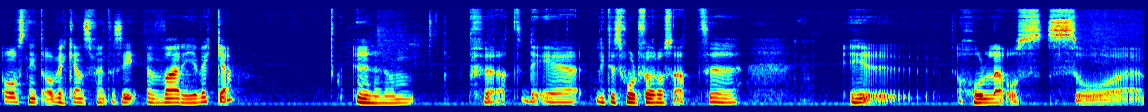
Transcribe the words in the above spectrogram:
avsnitt av veckans fantasy varje vecka. Ehm, för att det är lite svårt för oss att eh, hålla oss så eh,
